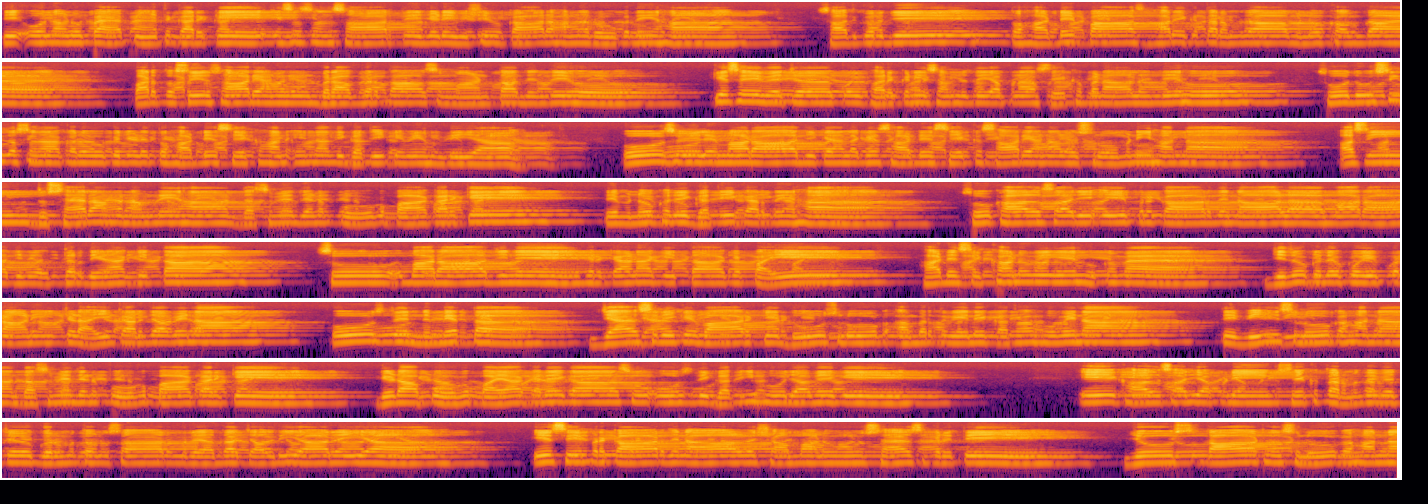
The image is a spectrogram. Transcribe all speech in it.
ਤੇ ਉਹਨਾਂ ਨੂੰ ਭੈ ਭੀਤ ਕਰਕੇ ਇਸ ਸੰਸਾਰ ਤੇ ਜਿਹੜੇ ਵਿਸ਼ੇ ਵਿਕਾਰ ਹਨ ਰੋਕਦੇ ਹਾਂ। ਸਤਿਗੁਰੂ ਜੀ ਤੁਹਾਡੇ ਪਾਸ ਹਰ ਇੱਕ ਧਰਮ ਦਾ ਮਨੁੱਖ ਆਉਂਦਾ ਹੈ। ਪਰ ਤੁਸੀਂ ਸਾਰਿਆਂ ਨੂੰ ਬਰਾਬਰਤਾ ਸਮਾਨਤਾ ਦਿੰਦੇ ਹੋ। ਕਿਸੇ ਵਿੱਚ ਕੋਈ ਫ਼ਰਕ ਨਹੀਂ ਸਮਝਦੇ ਆਪਣਾ ਸਿੱਖ ਬਣਾ ਲੈਂਦੇ ਹੋ। ਸੋ ਦੂਸਰੀ ਦੱਸਣਾ ਕਰੋ ਕਿ ਜਿਹੜੇ ਤੁਹਾਡੇ ਸਿੱਖ ਹਨ, ਇਹਨਾਂ ਦੀ ਗਤੀ ਕਿਵੇਂ ਹੁੰਦੀ ਆ? ਉਸ ਵੇਲੇ ਮਹਾਰਾਜ ਜੀ ਕਹਿਣ ਲੱਗੇ, ਸਾਡੇ ਸਿੱਖ ਸਾਰਿਆਂ ਨਾਲੋਂ ਸ਼੍ਰੋਮਣੀ ਹਨ। ਅਸੀਂ ਦੁਸਹਿਰਾ ਮਨਾਉਂਦੇ ਹਾਂ, ਦਸਵੇਂ ਦਿਨ ਭੋਗ ਪਾ ਕਰਕੇ ਤੇ ਮਨੁੱਖ ਦੀ ਗਤੀ ਕਰਦੇ ਹਾਂ। ਸੋ ਖਾਲਸਾ ਜੀ, ਇਹ ਪ੍ਰਕਾਰ ਦੇ ਨਾਲ ਮਹਾਰਾਜ ਨੇ ਉੱਤਰ ਦੇਣਾ ਕੀਤਾ। ਸੋ ਮਹਾਰਾਜ ਜੀ ਨੇ ਫਿਰ ਕਹਿਣਾ ਕੀਤਾ ਕਿ ਭਾਈ ਸਾਡੇ ਸਿੱਖਾਂ ਨੂੰ ਵੀ ਇਹ ਹੁਕਮ ਹੈ ਜਦੋਂ ਕਦੇ ਕੋਈ ਪ੍ਰਾਣੀ ਚੜ੍ਹਾਈ ਕਰ ਜਾਵੇ ਨਾ ਉਸ ਦੇ ਨਿਮਿਤ ਜੈ ਸ੍ਰੀ ਕੇ ਵਾਰ ਕੇ ਦੋ ਸ਼ਲੋਕ ਅੰਮ੍ਰਿਤ ਵੇਲੇ ਕਥਾ ਹੋਵੇ ਨਾ ਤੇ 20 ਸ਼ਲੋਕ ਹਨ ਦਸਵੇਂ ਦਿਨ ਭੋਗ ਪਾ ਕਰਕੇ ਜਿਹੜਾ ਭੋਗ ਪਾਇਆ ਕਰੇਗਾ ਸੋ ਉਸ ਦੀ ਗਤੀ ਹੋ ਜਾਵੇਗੀ। ਇਹ ਖਾਲਸਾ ਜੀ ਆਪਣੀ ਸਿੱਖ ਧਰਮ ਦੇ ਵਿੱਚ ਗੁਰਮਤ ਅਨੁਸਾਰ ਮਰਿਆਦਾ ਚੱਲਦੀ ਆ। ਰਹੀ ਆ। ਇਸੇ ਪ੍ਰਕਾਰ ਦੇ ਨਾਲ ਸ਼ਾਮਾਂ ਨੂੰ ਸਹਿ ਸਕ੍ਰਿਤੀ ਜੋ 67 ਸ਼ਲੋਕ ਹਨ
